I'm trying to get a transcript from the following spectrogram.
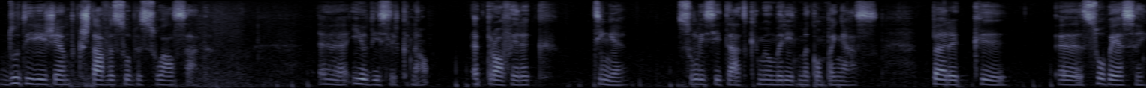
do dirigente que estava sob a sua alçada. Uh, e eu disse-lhe que não. A prova era que tinha solicitado que o meu marido me acompanhasse para que uh, soubessem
